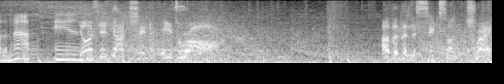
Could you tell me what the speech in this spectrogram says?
The map and Your deduction is wrong. Other than the six on the train.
